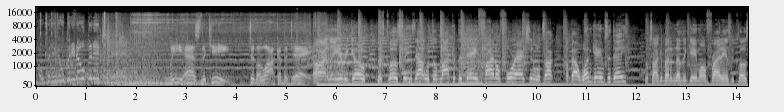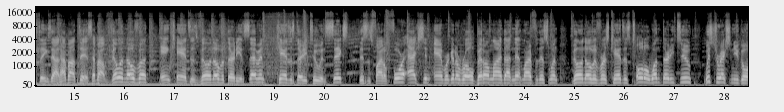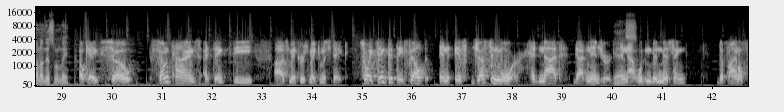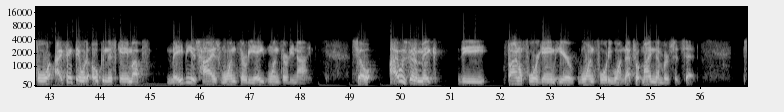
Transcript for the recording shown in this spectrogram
Open it, open it, open it. Lee has the key to the lock of the day. All right, Lee, here we go. Let's close things out with the lock of the day. Final four action. We'll talk about one game today. We'll talk about another game on Friday as we close things out. How about this? How about Villanova and Kansas? Villanova 30 and 7, Kansas 32 and 6. This is Final Four action, and we're gonna roll BetOnline.net line for this one. Villanova versus Kansas, total 132. Which direction are you going on this one, Lee? Okay, so sometimes I think the odds makers make a mistake. So I think that they felt, and if Justin Moore had not gotten injured yes. and not wouldn't been missing the final four, I think they would open this game up maybe as high as 138, 139. So I was going to make the Final Four game here 141. That's what my numbers had said.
